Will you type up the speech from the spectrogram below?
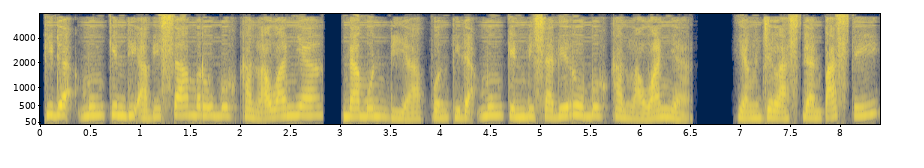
tidak mungkin dia bisa merubuhkan lawannya, namun dia pun tidak mungkin bisa dirubuhkan lawannya. Yang jelas dan pasti,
